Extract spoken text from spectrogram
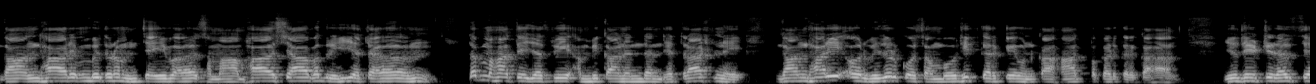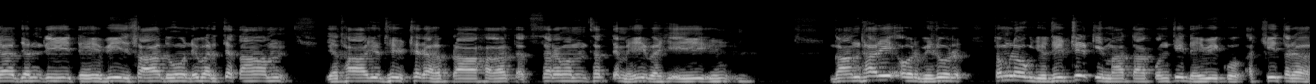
गांधारिम विदुरम चैव समाभाष्यावगृह्य तब महातेजस्वी अंबिकानंदन धृतराष्ट्र ने गांधारी और विदुर को संबोधित करके उनका हाथ पकड़कर कहा युधिष्ठिर जनरी देवी साधु निवर्त्यताम यथा युधिष्ठिर प्राह तत्सर्व सत्यमेव ही। गांधारी और विदुर, तुम लोग युधिष्ठिर की माता कुंती देवी को अच्छी तरह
